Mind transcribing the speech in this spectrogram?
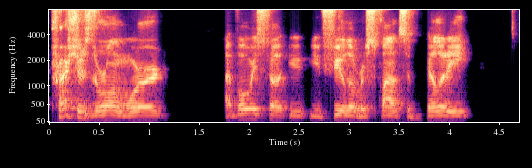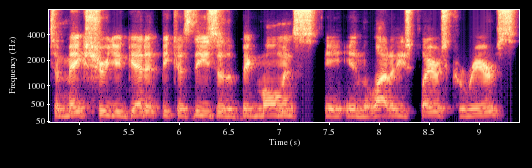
pressure is the wrong word. I've always felt you, you feel a responsibility to make sure you get it because these are the big moments in, in a lot of these players' careers.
